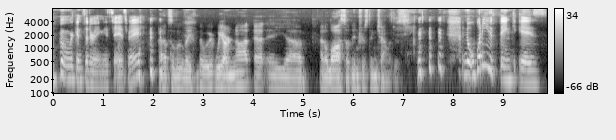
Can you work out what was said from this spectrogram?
we're considering these days, right? Absolutely. We- are not at a, uh, at a loss of interesting challenges. no, what do you think is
